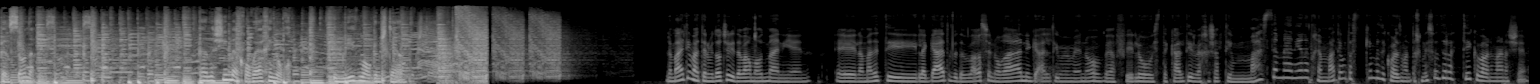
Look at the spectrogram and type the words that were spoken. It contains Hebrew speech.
פרסונה. האנשים מאחורי החינוך, עם ניב מורגנשטרן. למדתי מהתלמידות שלי דבר מאוד מעניין. אה, למדתי לגעת בדבר שנורא נגעלתי ממנו, ואפילו הסתכלתי וחשבתי, מה זה מעניין אתכם? מה אתם מתעסקים בזה כל הזמן? תכניסו את זה לתיק כבר, למען השם.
